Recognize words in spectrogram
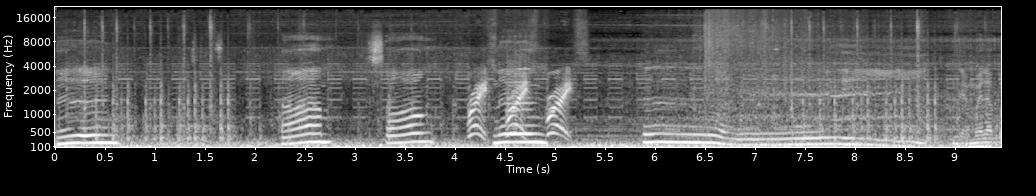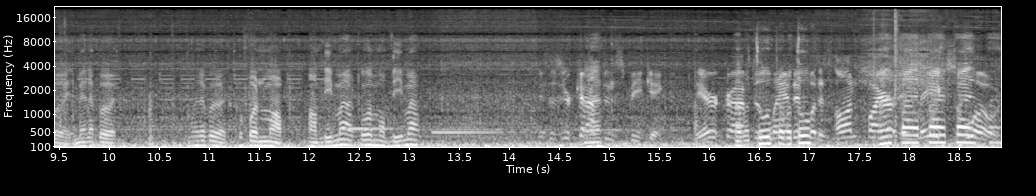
หนึ่งสามสอง Brace, No. brace, brace. เออโอ้ยยังไม่ระเบิดยังไม่ระเบิดยัง ไม่ระเบิดทุกคนหมอบหมอบดีมากทุกคนหมอบดีมาก This is your captain speaking. The aircraft has Papato, landed, Papato. but it's on fire and Bye, may bye, bye, explode.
